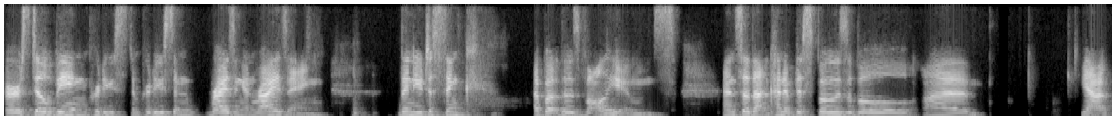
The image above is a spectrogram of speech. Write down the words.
or still being produced and produced and rising and rising, then you just think about those volumes. And so that kind of disposable, uh, yeah,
